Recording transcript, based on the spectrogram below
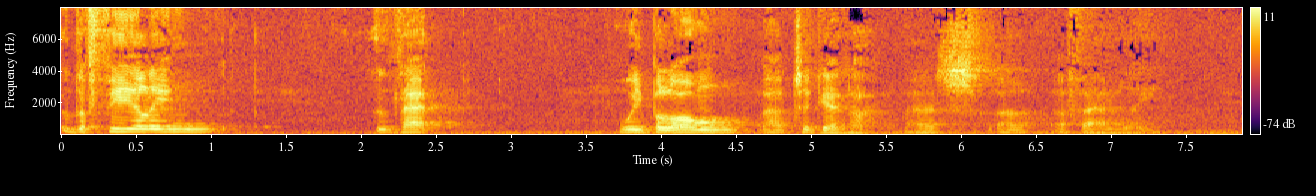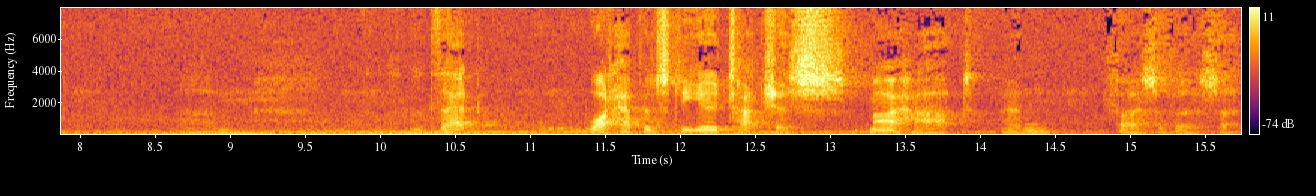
the feeling that we belong uh, together as uh, a family. Um, that what happens to you touches my heart and vice versa.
